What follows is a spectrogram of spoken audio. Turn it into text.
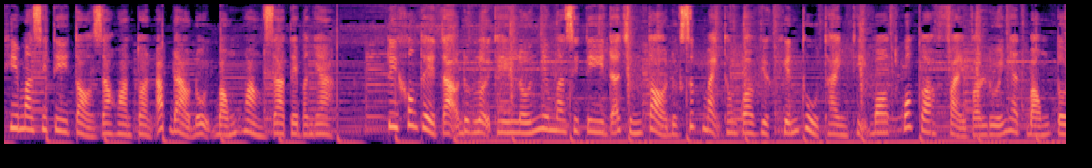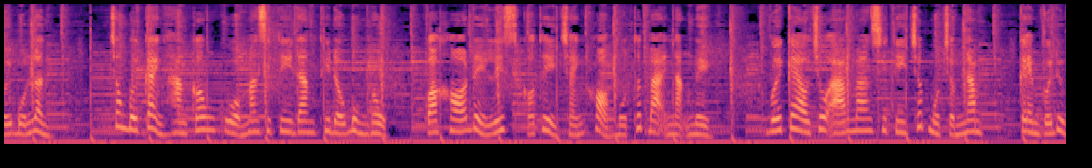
khi Man City tỏ ra hoàn toàn áp đảo đội bóng Hoàng gia Tây Ban Nha. Tuy không thể tạo được lợi thế lớn nhưng Man City đã chứng tỏ được sức mạnh thông qua việc khiến thủ thành thị Bot Quốc toa phải vào lưới nhặt bóng tới 4 lần. Trong bối cảnh hàng công của Man City đang thi đấu bùng nổ, quá khó để Leeds có thể tránh khỏi một thất bại nặng nề. Với kèo châu Á Man City chấp 1.5, kèm với điều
